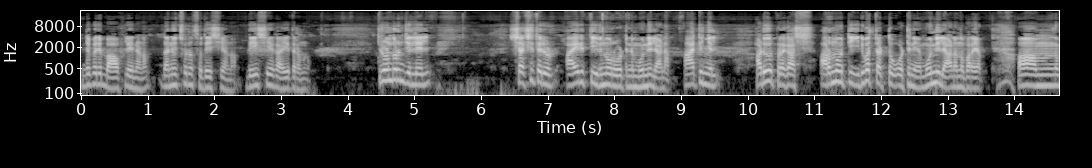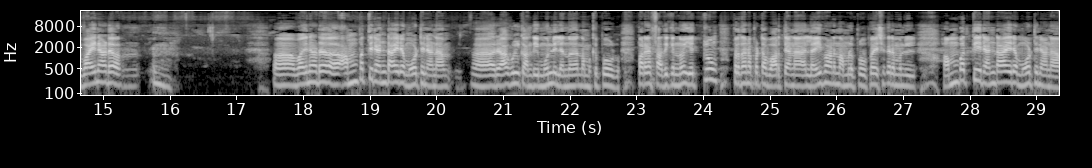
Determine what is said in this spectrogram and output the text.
എന്റെ പേര് ബാഹുലേനാണ് ധനുച്ചുരം സ്വദേശിയാണ്. ദേശീയ കായികതരണം തിരുവനന്തപുരം ജില്ലയിൽ ശശി തരൂർ ആയിരത്തി ഇരുന്നൂറ് വോട്ടിന് മുന്നിലാണ്. ആറ്റിങ്ങൽ അടൂർ പ്രകാശ് അറുന്നൂറ്റി ഇരുപത്തെട്ട് വോട്ടിന് മുന്നിലാണെന്ന് പറയാം. വയനാട് വയനാട് അമ്പത്തി രണ്ടായിരം വോട്ടിനാണ് രാഹുൽ ഗാന്ധി മുന്നിലെന്ന് നമുക്കിപ്പോൾ പറയാൻ സാധിക്കുന്നു. ഏറ്റവും പ്രധാനപ്പെട്ട വാർത്തയാണ് ലൈവാണ് നമ്മളിപ്പോൾ പ്രേക്ഷകരുടെ മുന്നിൽ. അമ്പത്തി രണ്ടായിരം വോട്ടിനാണ്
